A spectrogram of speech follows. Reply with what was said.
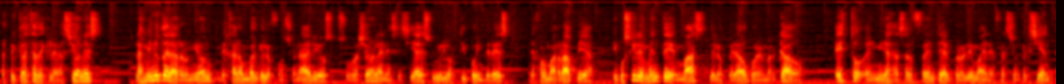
Respecto a estas declaraciones, las minutas de la reunión dejaron ver que los funcionarios subrayaron la necesidad de subir los tipos de interés de forma rápida y posiblemente más de lo esperado por el mercado, esto en miras de hacer frente al problema de la inflación creciente.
